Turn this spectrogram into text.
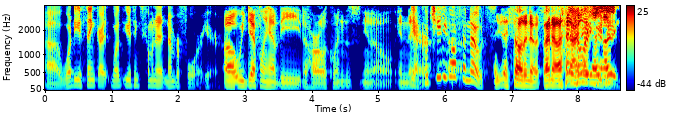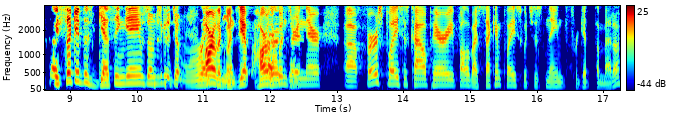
Uh, what do you think? Are, what do you think's coming in at number four here? Oh, we definitely have the the Harlequins, you know, in there. Yeah, quit cheating off the notes. I, I saw the notes. I know. Yeah, I know like, I, I. Suck at this guessing game, so I'm just gonna jump right. Harlequins. Yep, Harlequins are in there. Uh, first place is Kyle Perry, followed by second place, which is named Forget the Meta.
